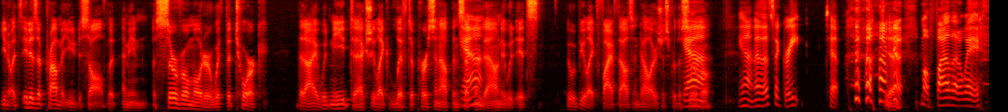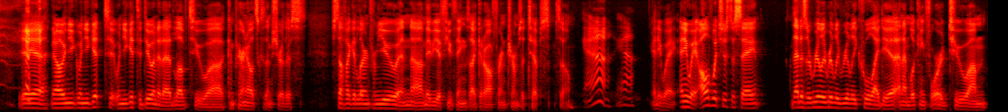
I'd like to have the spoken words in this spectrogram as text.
you know, it's, it is a problem that you need to solve. But I mean, a servo motor with the torque that I would need to actually like lift a person up and set them down, it would it's it would be like five thousand dollars just for the Yeah. servo. Yeah, no, that's a great tip. I'm, Yeah. gonna, I'm gonna file that away. yeah, yeah. No, when you when you get to when you get to doing it, I'd love to uh, compare notes because I'm sure there's stuff I could learn from you and uh, maybe a few things I could offer in terms of tips. So Yeah, yeah. anyway, anyway, all of which is to say that is a really, really, really cool idea, and I'm looking forward to um,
